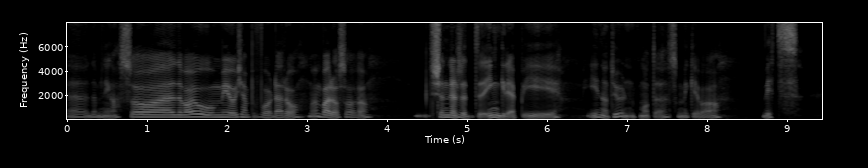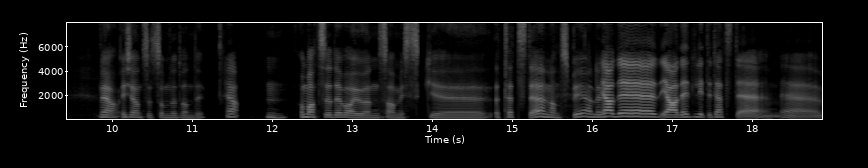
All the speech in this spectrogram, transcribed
eh, demninga. Så eh, det var jo mye å kjempe for der òg, men bare også generelt sett inngrep i, i naturen, på en måte, som ikke var vits. Ja, ikke ansett som nødvendig. Ja. Mm. Og Matse, det var jo en samisk eh, et tettsted, en landsby, eller? Ja, det, ja, det er et lite tettsted. Eh,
